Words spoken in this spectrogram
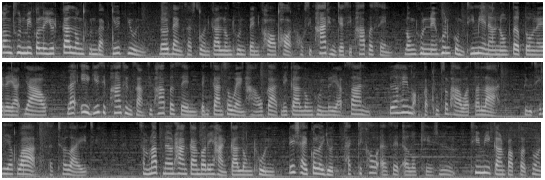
กองทุนมีกลยุทธ์การลงทุนแบบยืดหยุ่น โดยแบ่งสัดส่วนการลงทุนเป็น Core Port 65-75%ลงทุนในหุ้นกลุ่มที่มีแนวโน้มเติบโตในระยะยาว และอีก 25-35%เป็นการแสวงหาโอกาสในการลงทุนระยะสั้น เพื่อให้เหมาะกับทุกสภาวะตลาด หรือที่เรียกว่า Satellite สำหรับแนวทางการบริหารการลงทุน ได้ใช้กลยุทธ์ Tactical Asset Allocation ที่มีการปรับสัดส่วน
